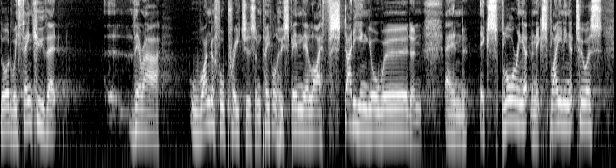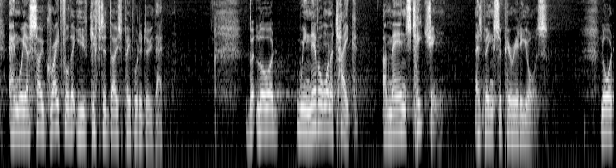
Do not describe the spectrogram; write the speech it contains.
Lord, we thank you that uh, there are wonderful preachers and people who spend their life studying your word and, and exploring it and explaining it to us. And we are so grateful that you've gifted those people to do that. But Lord, we never want to take a man's teaching as being superior to yours. Lord,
